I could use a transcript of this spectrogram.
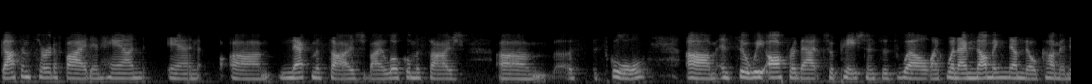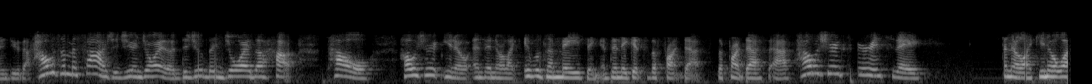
got them certified in hand and um, neck massage by local massage um, school. Um, and so we offer that to patients as well. Like when I'm numbing them, they'll come in and do that. How was the massage? Did you enjoy it? Did you enjoy the hot towel? How was your, you know, and then they're like, it was amazing. And then they get to the front desk. The front desk asks, how was your experience today? And they're like, you know what?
